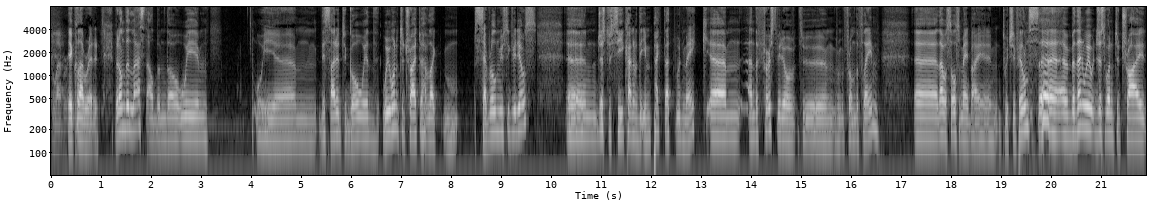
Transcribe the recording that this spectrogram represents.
Collaborate. yeah, collaborated. But on the last album, though, we we um, decided to go with. We wanted to try to have like several music videos. Um, just to see kind of the impact that would make, um, and the first video to um, from, the flame, uh, that was also made by um, Twitchy Films. Uh, but then we just wanted to try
